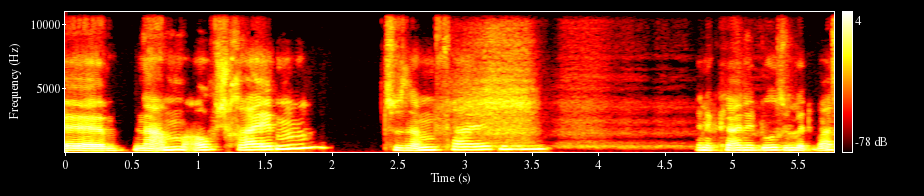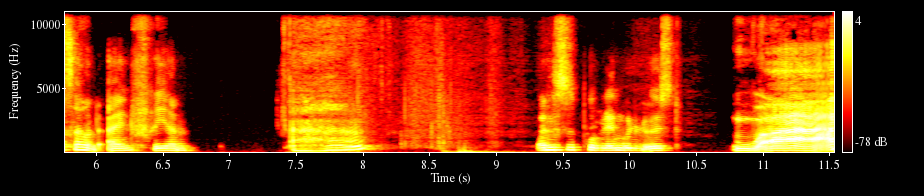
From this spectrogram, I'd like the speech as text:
Äh, Namen aufschreiben, zusammenfalten, eine kleine Dose mit Wasser und einfrieren. Aha. Dann ist das Problem gelöst. Wow.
